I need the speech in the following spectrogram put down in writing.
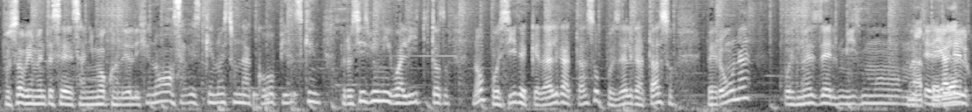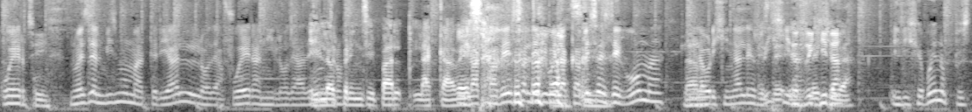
pues obviamente se desanimó cuando yo le dije, no, sabes que no es una copia, es que, pero sí es bien igualito y todo. No, pues sí, de que da el gatazo, pues da el gatazo. Pero una, pues no es del mismo material, Material. el cuerpo. Sí. No es del mismo material lo de afuera ni lo de Y adentro. lo principal, la Y la cabeza. cabeza, le digo, y la cabeza Sí. es de goma, Claro. y la original es Es de- rígida. es rígida. Y dije, bueno, pues,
